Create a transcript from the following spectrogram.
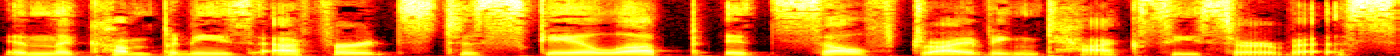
in the company's efforts to scale up its self driving taxi service.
